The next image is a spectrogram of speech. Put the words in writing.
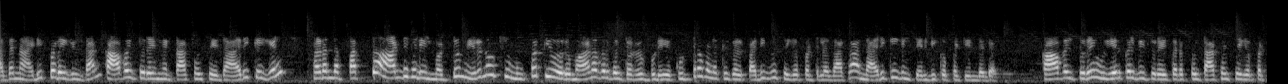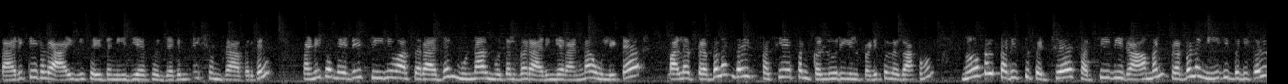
அதன் அடிப்படையில் தான் காவல்துறையினர் தாக்கல் செய்த அறிக்கையில் கடந்த பத்து ஆண்டுகளில் மட்டும் இருநூற்று முப்பத்தி ஒரு மாணவர்கள் தொடர்புடைய குற்ற வழக்குகள் பதிவு செய்யப்பட்டுள்ளதாக அந்த அறிக்கையில் தெரிவிக்கப்பட்டிருந்தது. காவல்துறை உயர்கல்வித்துறை தரப்பில் தாக்கல் செய்யப்பட்ட அறிக்கைகளை ஆய்வு செய்த நீதியரசர் ஜெகதீஷ் சந்திரா அவர்கள் கணித மேதை சீனிவாசராஜன் முன்னாள் முதல்வர் அறிஞர் அண்ணா உள்ளிட்ட பல பிரபலங்கள் பச்சையப்பன் கல்லூரியில் படித்துள்ளதாகவும் நோபல் பரிசு பெற்ற சர் வி ராமன் பிரபல நீதிபதிகள்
